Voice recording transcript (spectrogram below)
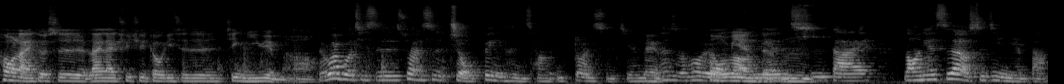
后来就是来来去去都一直进医院嘛啊。对，外婆其实算是久病很长一段时间的。对。那时候有老年痴呆。老年痴呆有十几年吧？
